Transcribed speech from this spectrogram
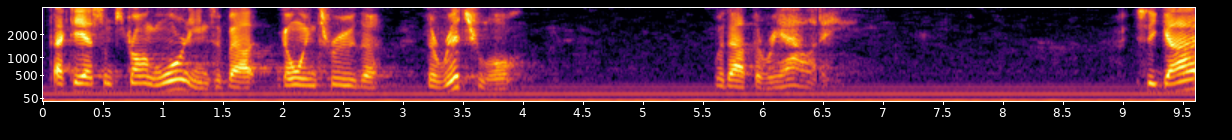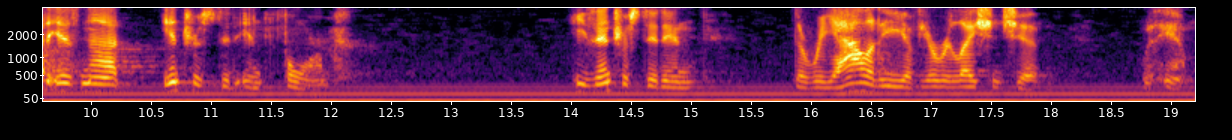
In fact, He has some strong warnings about going through the, the ritual without the reality. See, God is not interested in form. He's interested in the reality of your relationship with Him.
